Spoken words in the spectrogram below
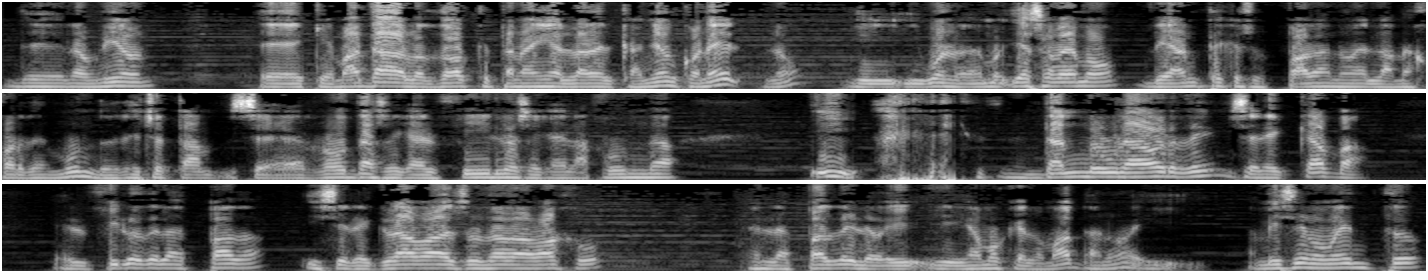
de la Unión, eh, que mata a los dos que están ahí al lado del cañón con él, ¿no? Y, bueno, ya sabemos de antes que su espada no es la mejor del mundo. De hecho, se rota, se cae el filo, se cae la funda. Y dando una orden, se le escapa el filo de la espada y se le clava al soldado abajo en la espalda y, lo, digamos que lo mata, ¿no? Y a mí ese momento,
